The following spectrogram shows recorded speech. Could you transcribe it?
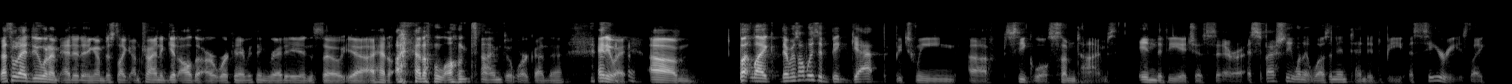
That's what I do when I'm editing. I'm just like I'm trying to get all the artwork and everything ready. And so yeah, I had I had a long time to work on that. Anyway, um, but like there was always a big gap between uh, sequels sometimes in the VHS era, especially when it wasn't intended to be a series like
